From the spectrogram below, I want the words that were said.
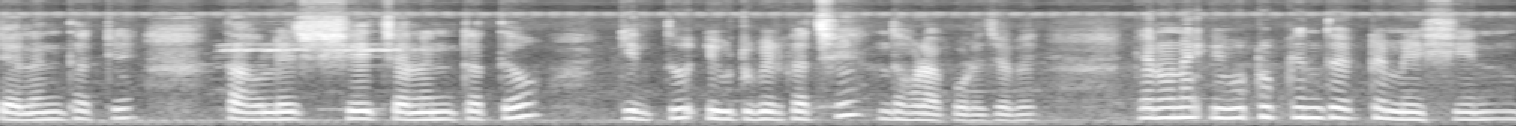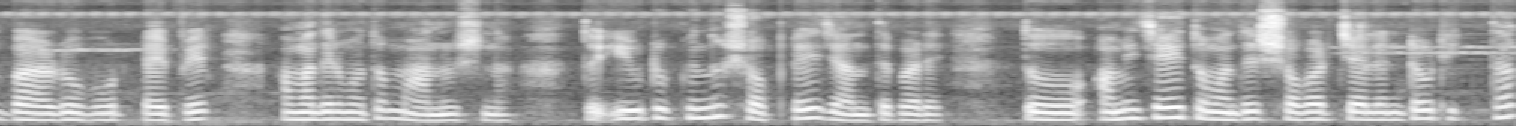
চ্যানেল থাকে, তাহলে সেই চ্যানেলটাতেও কিন্তু ইউটিউবের কাছে ধরা পড়ে যাবে। কেননা ইউটিউব কিন্তু একটা মেশিন বা রোবট টাইপের আমাদের মতো মানুষ না। তো ইউটিউব কিন্তু সবটাই জানতে পারে। তো আমি চাই তোমাদের সবার চ্যানেলটাও ঠিকঠাক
